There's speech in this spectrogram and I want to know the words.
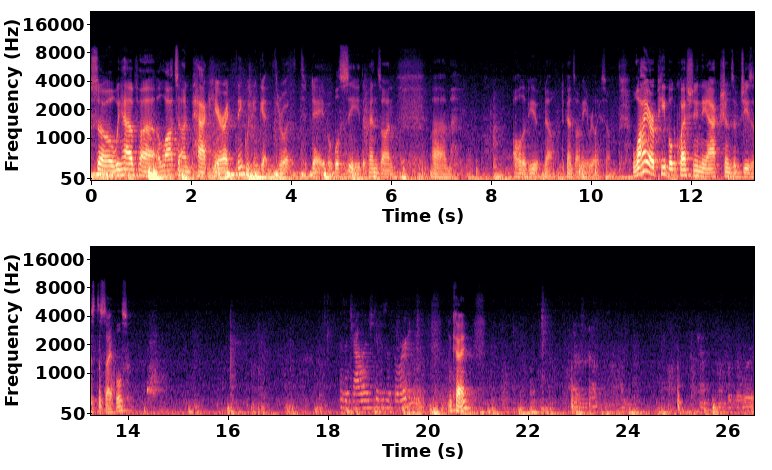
so we have uh, a lot to unpack here. I think we can get through it today, but we'll see. Depends on um, all of you. No, it depends on me, really. So, why are people questioning the actions of Jesus' disciples? As a challenge to his authority? Okay. Never come. Can't come up with the word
